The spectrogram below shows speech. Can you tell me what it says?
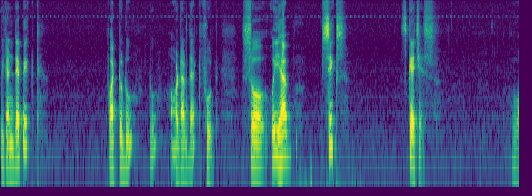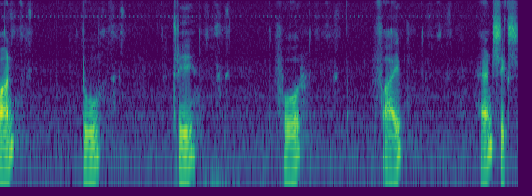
we can depict what to do to order that food. So, we have 6 sketches 1, 2, 3, 4, 5 and 6.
